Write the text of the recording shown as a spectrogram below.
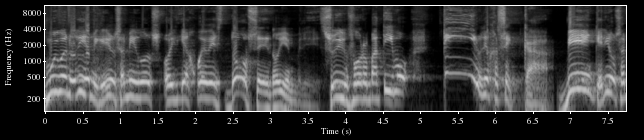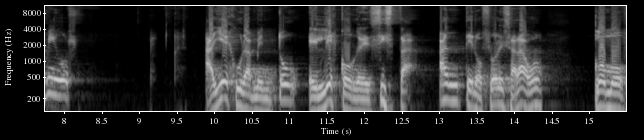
Muy buenos días, mis queridos amigos. Hoy día jueves 12 de noviembre. Su informativo, tiro de hoja seca. Bien, queridos amigos. Ayer juramentó el ex congresista Antero Flores Arao como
